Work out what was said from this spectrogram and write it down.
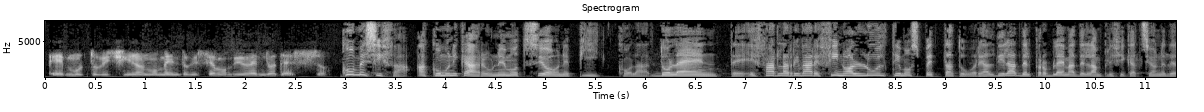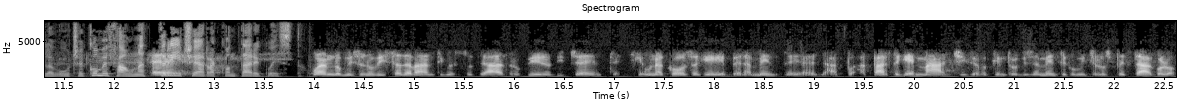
è molto vicino al momento che stiamo vivendo adesso. Come si fa a comunicare un'emozione piccola, dolente e farla arrivare fino all'ultimo spettatore, al di là del problema dell'amplificazione della voce? Come fa un'attrice eh, a raccontare questo? Quando mi sono vista davanti davanti questo teatro pieno di gente, che è una cosa che veramente, a parte che è magica, perché improvvisamente comincia lo spettacolo,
